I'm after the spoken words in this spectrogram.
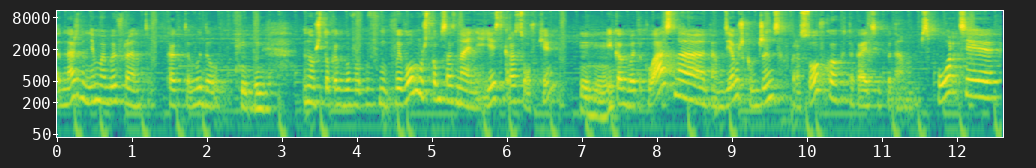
Однажды мне мой бойфренд как-то выдал, ну, что как бы в, в- его мужском сознании есть кроссовки, и как бы это классно, там девушка в джинсах, в кроссовках, такая типа там в спорте,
